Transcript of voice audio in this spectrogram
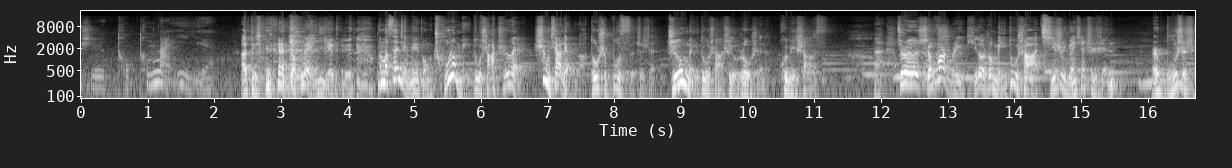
是同同乃一爷。啊，对对对，同乃一爷，对对。那么三姐妹中，除了美杜莎之外，剩下两个都是不死之身，只有美杜莎是有肉身的，会被杀死。哎，就是神话里边有提到说，美杜莎其实原先是人，而不是神，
